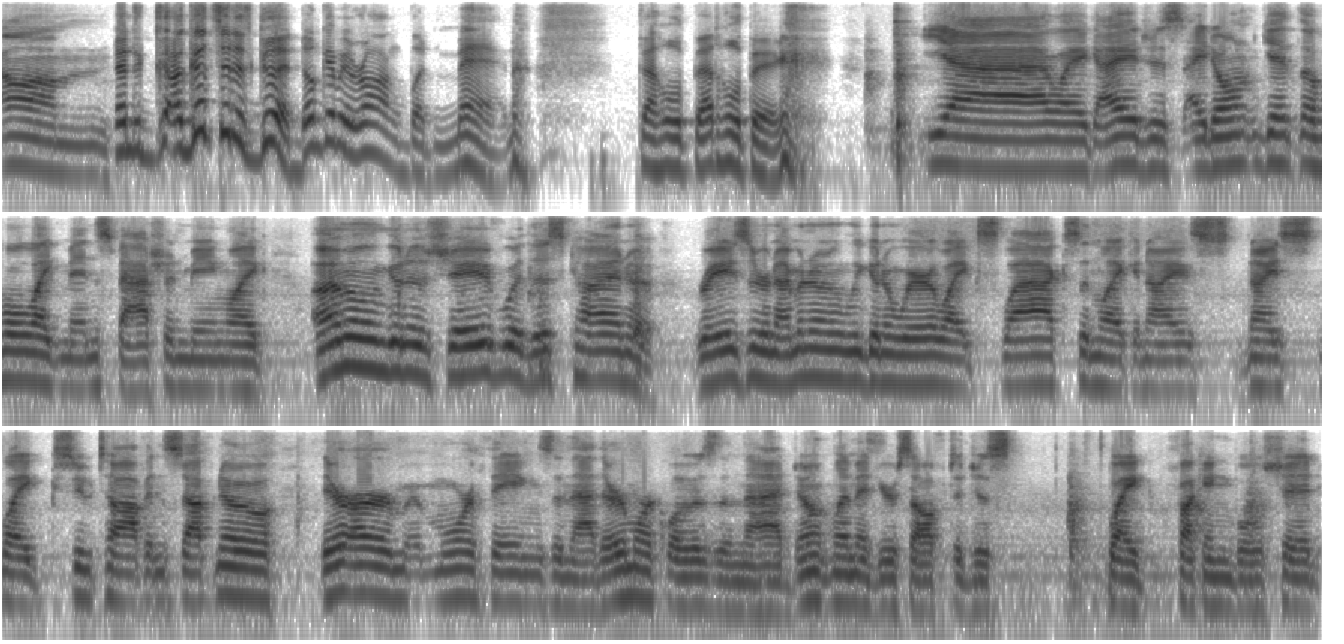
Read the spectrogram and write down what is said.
Um. And a good suit is good. Don't get me wrong, but man, that whole that whole thing. Yeah. Like I just I don't get the whole like men's fashion being like I'm only gonna shave with this kind of razor and I'm only gonna wear like slacks and like a nice nice like suit top and stuff. No, there are more things than that. There are more clothes than that. Don't limit yourself to just like fucking bullshit.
